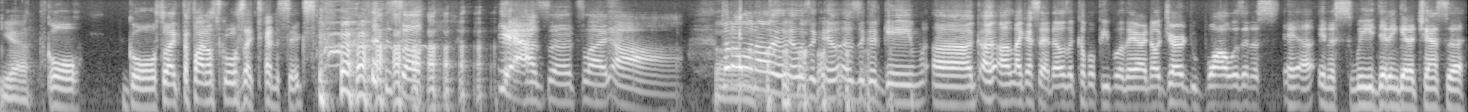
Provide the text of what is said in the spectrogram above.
yeah. goal, goal. So like the final score was like ten to six. so yeah, so it's like ah. But all in all, it, was a it was a good game. Uh, uh, uh, like I said, there was a couple people there. I know Jared Dubois was in a uh, in a suite, didn't get a chance to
